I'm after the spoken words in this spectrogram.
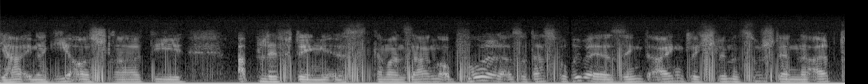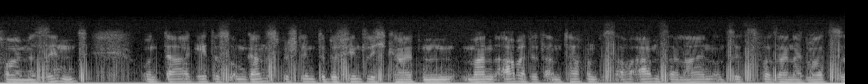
ja, Energie ausstrahlt, die uplifting ist, kann man sagen, obwohl also das, worüber er singt, eigentlich schlimme Zustände, Albträume sind. Und da geht es um ganz bestimmte Befindlichkeiten. Man arbeitet am Tag und ist auch abends allein und sitzt vor seiner Glotze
